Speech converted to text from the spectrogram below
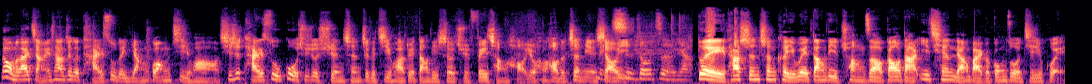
那我们来讲一下这个台塑的阳光计划啊。其实台塑过去就宣称这个计划对当地社区非常好，有很好的正面效益每。次都这样。对他声称可以为当地创造高达一千两百个工作机会，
